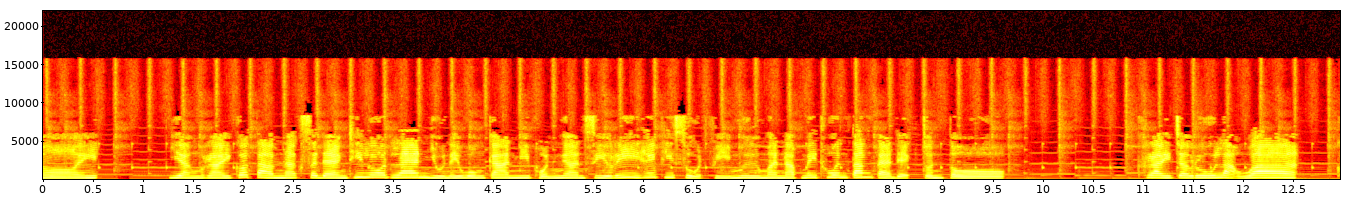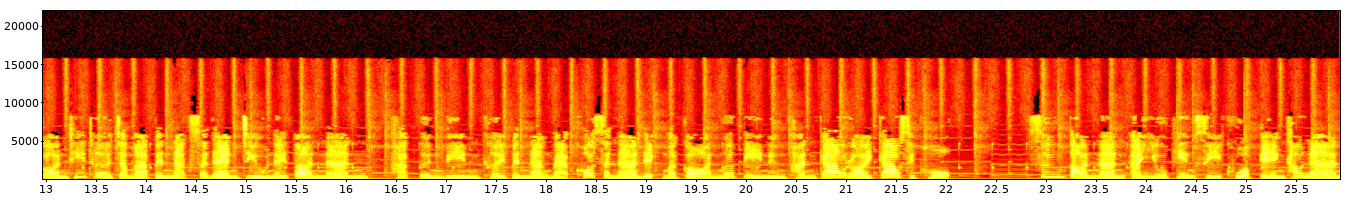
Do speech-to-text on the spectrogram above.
น้อย อย่างไรก็ตามนักแสดงที่โลดแล่นอยู่ในวงการมีผลงานซีรีส์ให้พิสูจน์ฝีมือมานับไม่ถ้วนตั้งแต่เด็กจนโต ใครจะรู้ล่ะว่า ก่อนที่เธอจะมาเป็นนักแสดงจิ๋วในตอนนั้น พักอื่นบินเคยเป็นนางแบบโฆษณาเด็กมาก่อนเมื่อปี 1996 ซึ่งตอนนั้นอายุเพียงสี่ขวบเองเท่านั้น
